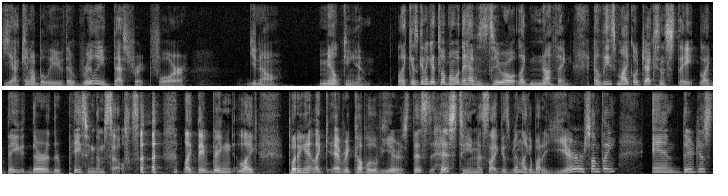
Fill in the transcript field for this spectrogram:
yeah, I cannot believe they're really desperate for, you know, milking him. Like it's gonna get to a point where they have zero, like nothing. At least Michael Jackson State, like they they're they're pacing themselves. like they've been like putting it like every couple of years. This his team is like it's been like about a year or something, and they're just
